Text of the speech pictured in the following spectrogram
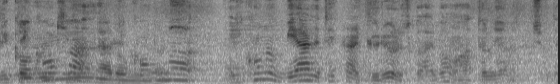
Rickon'unkinin Ricon'la nerede olduğunu Ricon'u bir yerde tekrar görüyoruz galiba ama hatırlayamadım şimdi.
